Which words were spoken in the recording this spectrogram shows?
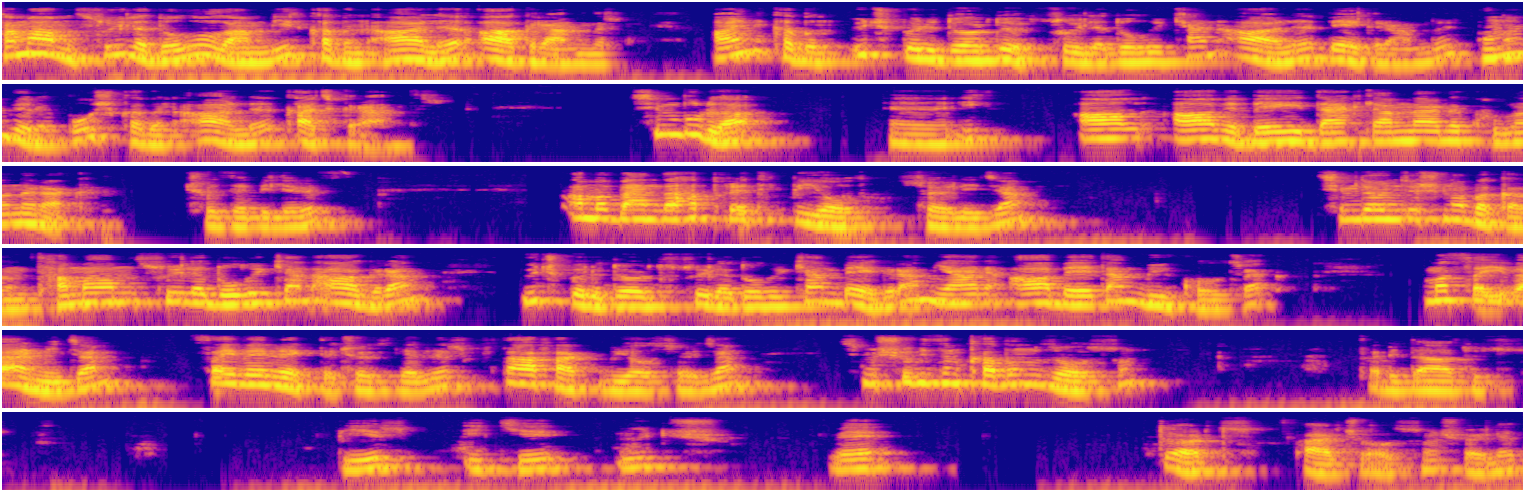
Tamamı suyla dolu olan bir kabın ağırlığı A gramdır. Aynı kabın 3 bölü 4'ü suyla doluyken ağırlığı B gramdır. Buna göre boş kabın ağırlığı kaç gramdır? Şimdi burada e, A, A ve B'yi denklemlerde kullanarak çözebiliriz. Ama ben daha pratik bir yol söyleyeceğim. Şimdi önce şuna bakalım. Tamamı suyla doluyken A gram, 3 bölü 4'ü suyla doluyken B gram. Yani A B'den büyük olacak. Ama sayı vermeyeceğim. Sayı vererek de çözülebilir. Daha farklı bir yol söyleyeceğim. Şimdi şu bizim kabımız olsun. Tabii daha düz. 1, 2, 3 ve 4 parça olsun. Şöyle.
